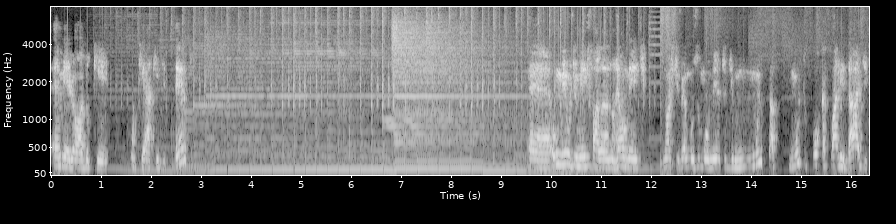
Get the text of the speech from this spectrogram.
é melhor do que o que é aqui de dentro, é, humildemente falando, realmente nós tivemos um momento de muita, muito pouca qualidade,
